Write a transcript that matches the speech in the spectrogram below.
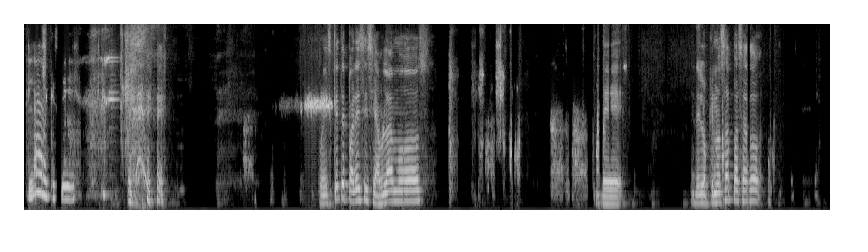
Claro que sí. Pues, ¿qué te parece si hablamos de, de lo que nos ha pasado en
